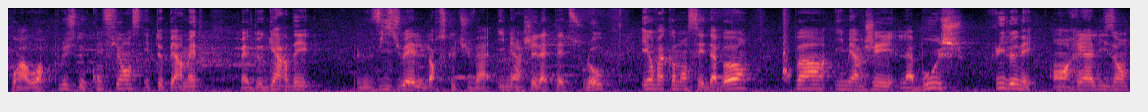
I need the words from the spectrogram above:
pour avoir plus de confiance et te permettre bah, de garder le visuel lorsque tu vas immerger la tête sous l'eau. Et on va commencer d'abord par immerger la bouche puis le nez en réalisant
